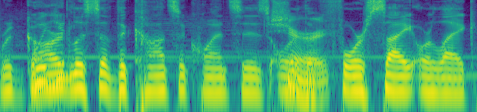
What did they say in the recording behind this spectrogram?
regardless of the consequences or the foresight or like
